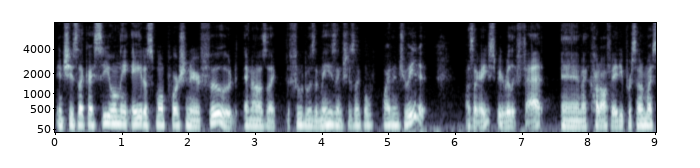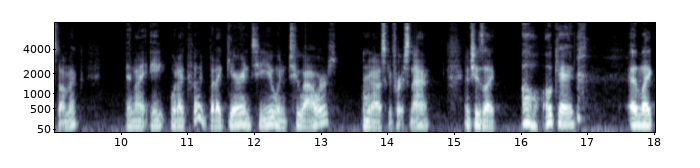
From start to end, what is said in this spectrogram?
and she's like, "I see you only ate a small portion of your food," and I was like, "The food was amazing." She's like, "Well, why didn't you eat it?" I was like, "I used to be really fat, and I cut off eighty percent of my stomach, and I ate what I could, but I guarantee you, in two hours, I'm gonna ask you for a snack," and she's like, "Oh, okay." And like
